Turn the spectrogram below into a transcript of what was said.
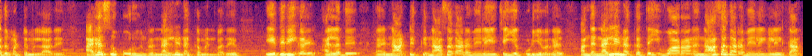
அது மட்டுமில்லாது அரசு கூறுகின்ற நல்லிணக்கம் என்பது எதிரிகள் அல்லது நாட்டுக்கு நாசகார வேலையை செய்யக்கூடியவர்கள் அந்த நல்லிணக்கத்தை இவ்வாறான நாசகார வேலைகளில் தான்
